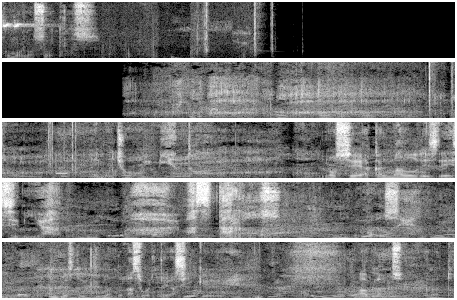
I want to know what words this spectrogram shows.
Como nosotros. Hay mucho movimiento. No se ha calmado desde ese día. Ay, bastardos. Como sea. Me estoy jugando la suerte, así que hablamos en un rato.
